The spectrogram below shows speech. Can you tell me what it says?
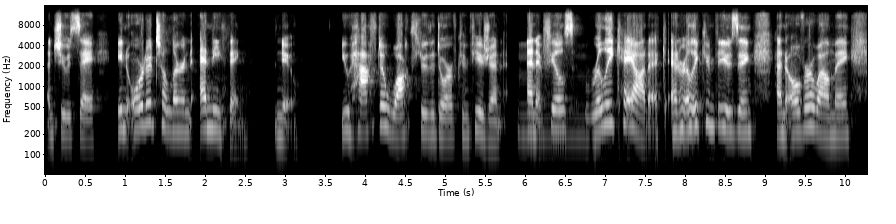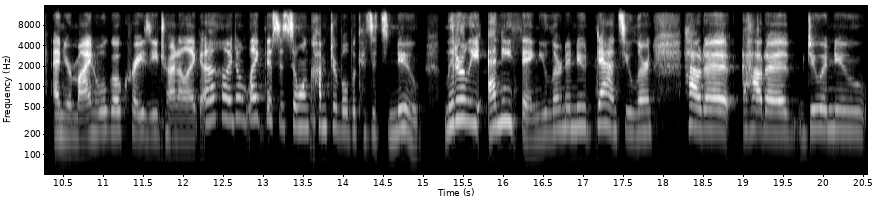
And she would say, in order to learn anything new, you have to walk through the door of confusion mm. and it feels mm. really chaotic and really confusing and overwhelming and your mind will go crazy trying to like oh i don't like this it's so uncomfortable because it's new literally anything you learn a new dance you learn how to how to do a new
